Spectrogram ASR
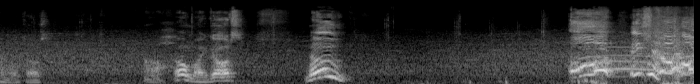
Oh my god. Oh, oh my god. No! Oh! It's not!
